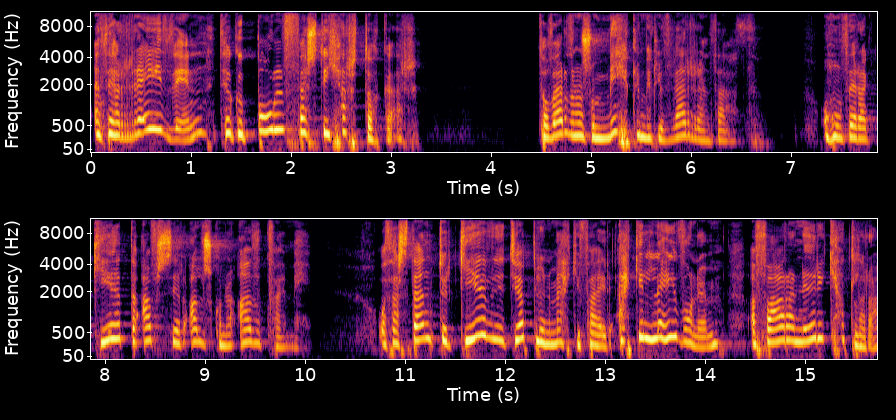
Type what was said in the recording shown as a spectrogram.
En þegar reyðin tekur bólfest í hjart okkar, þá verður hún svo miklu, miklu verri en það. Og hún fer að geta af sér alls konar afkvæmi. Og það stendur gefið djöflunum ekki fær, ekki leifunum að fara niður í kjallara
